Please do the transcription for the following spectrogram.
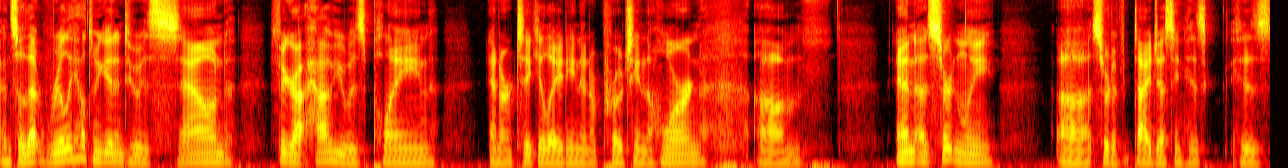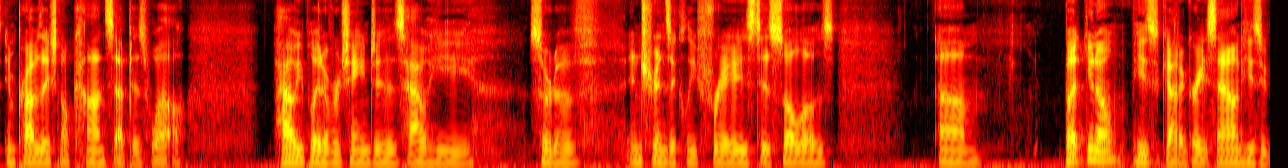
And so that really helped me get into his sound, figure out how he was playing and articulating and approaching the horn, um, and uh, certainly uh, sort of digesting his his improvisational concept as well. How he played over changes, how he sort of intrinsically phrased his solos. Um, but you know, he's got a great sound. He's a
